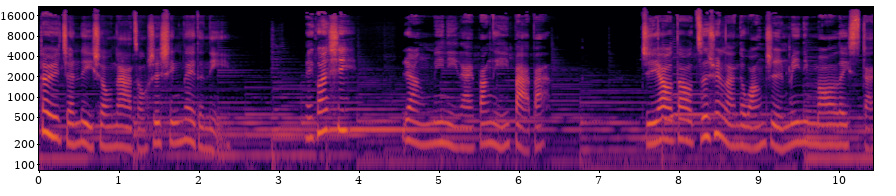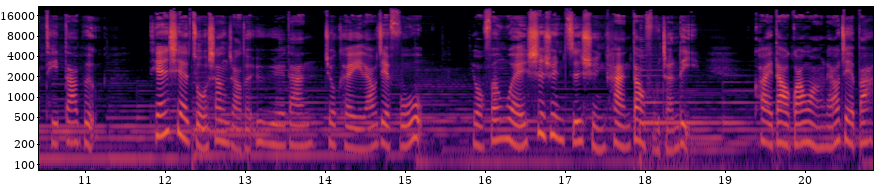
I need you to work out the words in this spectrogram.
对于整理收纳总是心累的你，没关系，让 Mini 来帮你一把吧。只要到资讯栏的网址 minimalist.tw，填写左上角的预约单，就可以了解服务。有分为视讯咨询和到府整理，快到官网了解吧。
